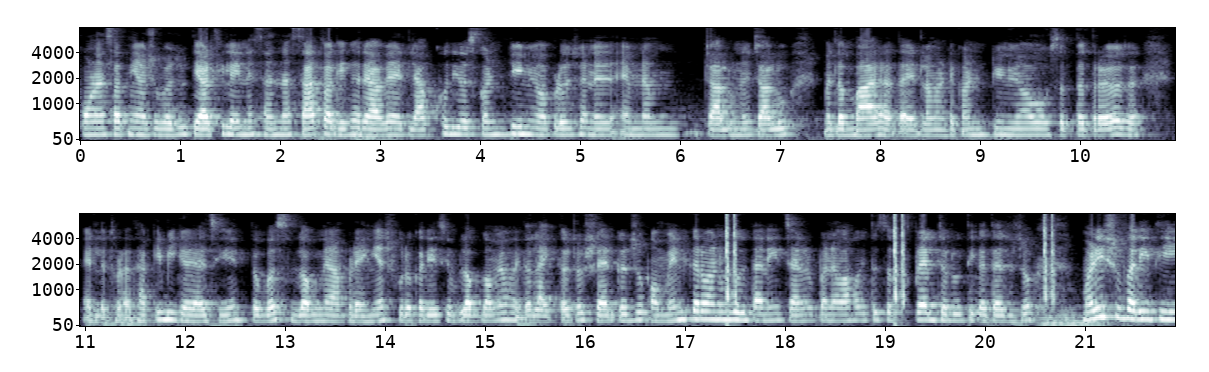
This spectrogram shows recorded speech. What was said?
પોણા સાતની આજુબાજુ ત્યારથી લઈને સાંજના સાત વાગે ઘરે આવ્યા એટલે આખો દિવસ કન્ટિન્યુ આપણો છે ને એમને એમ ચાલુ ને ચાલુ, મતલબ બહાર હતા એટલા માટે કન્ટિન્યુ આવો સતત રહ્યો છે. એટલે થોડા થાકી બી ગયા છીએ. તો બસ બ્લોગને આપણે અહીંયા જ પૂરો કરીએ છીએ. બ્લોગ ગમ્યો હોય તો લાઈક કરજો શેર કરજો કોમેન્ટ કરવાનું ભૂલતા નહીં. ચેનલ પર નવા હોય તો સબસ્ક્રાઈબ જરૂરથી કરતા જજો. મળીશું ફરીથી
